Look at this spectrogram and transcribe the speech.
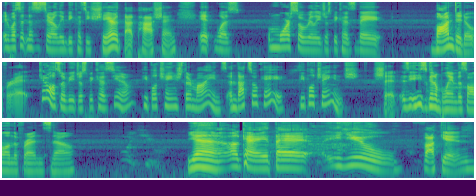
It wasn't necessarily because he shared that passion. It was more so really just because they bonded over it. It could also be just because, you know, people change their minds and that's okay. People change. Shit. Is he, he's gonna blame this all on the friends now. Yeah, okay, that you fucking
